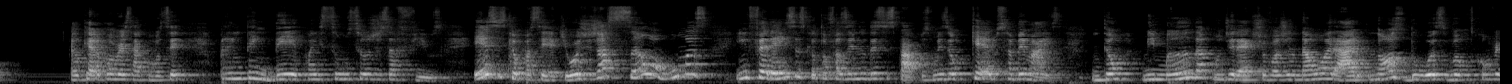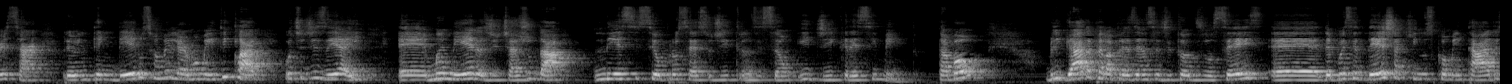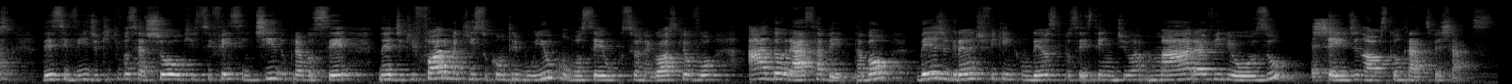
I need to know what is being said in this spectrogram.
Eu quero conversar com você para entender quais são os seus desafios. Esses que eu passei aqui hoje já são algumas inferências que eu tô fazendo desses papos, mas eu quero saber mais. Então, me manda um direct, eu vou agendar um horário, nós duas vamos conversar para eu entender o seu melhor momento e, claro, vou te dizer aí é, maneiras de te ajudar nesse seu processo de transição e de crescimento, tá bom? Obrigada pela presença de todos vocês. É, depois você deixa aqui nos comentários desse vídeo, o que, que você achou, o que se fez sentido para você, né? De que forma que isso contribuiu com você, o seu negócio, que eu vou adorar saber, tá bom? Beijo grande, fiquem com Deus, que vocês tenham um dia maravilhoso, cheio de novos contratos fechados.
